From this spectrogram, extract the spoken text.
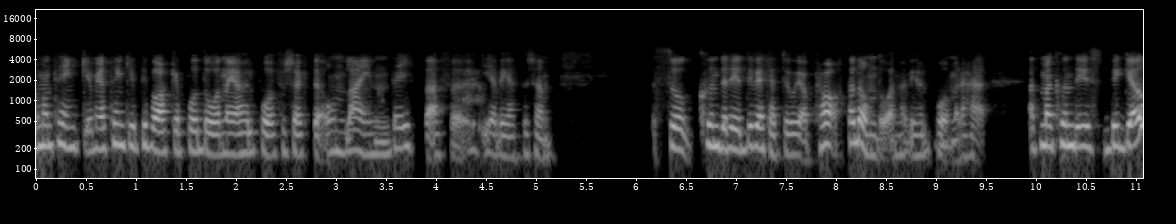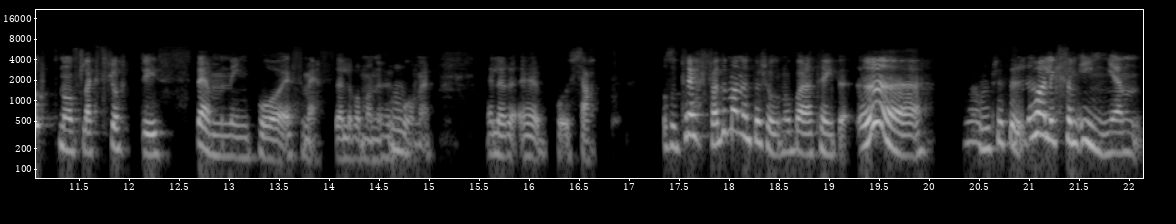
om man tänker, om jag tänker tillbaka på då när jag höll på och försökte online-dejta för evigheter sedan. Så kunde det, det vet jag att du och jag pratade om då när vi höll på med det här. Att man kunde ju bygga upp någon slags flörtig stämning på sms eller vad man nu höll Mm. på med. Eller eh, på chatt. Och så träffade man en person och bara tänkte Ja, men precis. vi har liksom ingen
